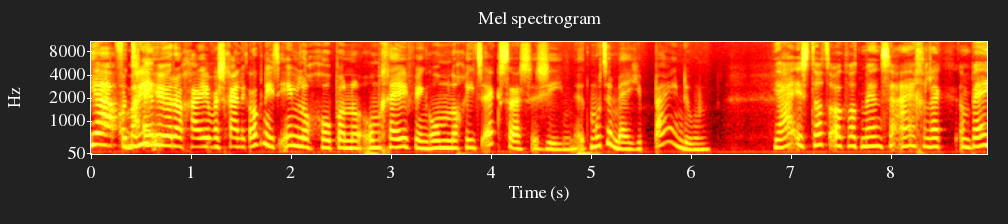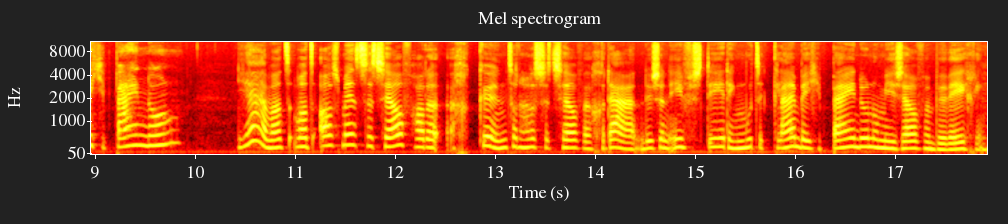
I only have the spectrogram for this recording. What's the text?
Ja, Voor maar 3 en- euro ga je waarschijnlijk ook niet inloggen op een omgeving om nog iets extra's te zien. Het moet een beetje pijn doen. Ja, is dat ook wat mensen eigenlijk een beetje pijn doen? Ja, want, want als mensen het zelf hadden gekund, dan hadden ze het zelf wel gedaan. Dus een investering moet een klein beetje pijn doen om jezelf in beweging.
